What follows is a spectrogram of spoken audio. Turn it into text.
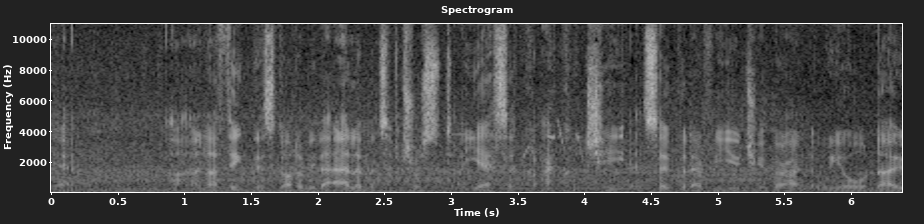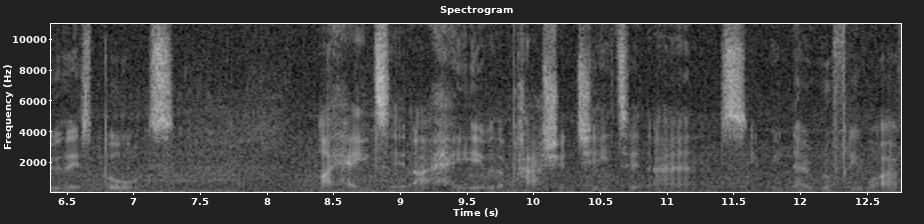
Yeah, and I think there's got to be that element of trust. Yes, I, I could cheat. So could every YouTuber, and we all know this, but I hate it. I hate it with a passion, cheating, and we know roughly what I've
